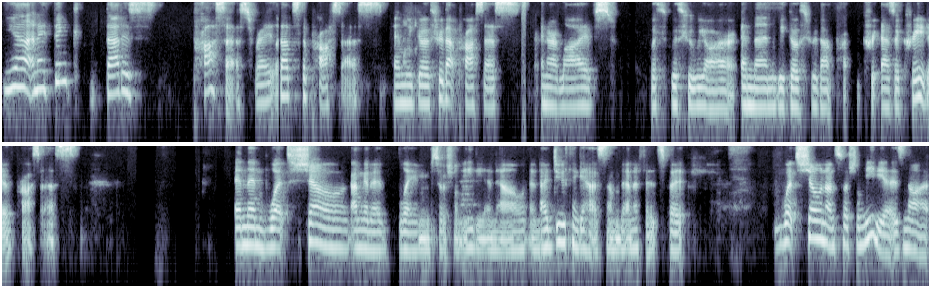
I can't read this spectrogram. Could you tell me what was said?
Yeah. And I think that is process, right? That's the process. And we go through that process in our lives with with who we are and then we go through that as a creative process and then what's shown i'm going to blame social media now and i do think it has some benefits but what's shown on social media is not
